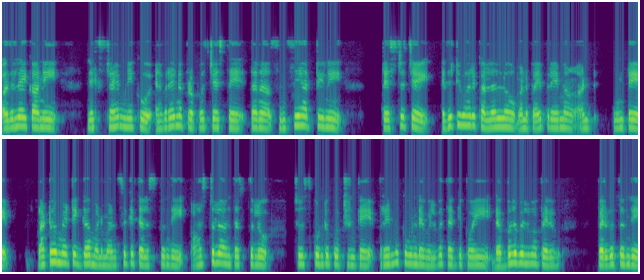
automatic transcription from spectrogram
వదిలే కానీ నెక్స్ట్ టైం నీకు ఎవరైనా ప్రపోజ్ చేస్తే తన సిన్సియారిటీని టెస్ట్ చేయి. ఎదుటివారి కళ్ళల్లో మనపై ప్రేమ అంట్ ఉంటే ఆటోమేటిక్గా మన మనసుకి తెలుస్తుంది. ఆస్తులు అంతస్తులు చూసుకుంటూ కూర్చుంటే ప్రేమకు ఉండే విలువ తగ్గిపోయి డబ్బుల విలువ పెరుగు పెరుగుతుంది.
